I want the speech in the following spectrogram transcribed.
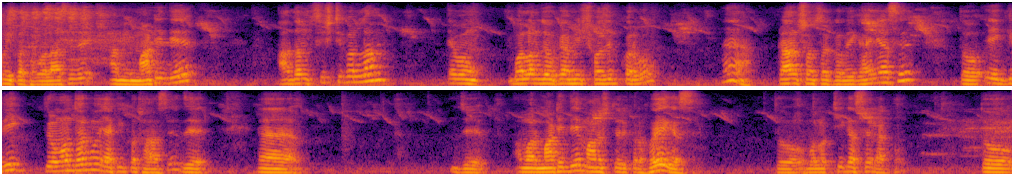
ওই কথা বলা আছে যে, আমি মাটি দিয়ে আদম সৃষ্টি করলাম এবং বললাম যে, ওকে আমি সজীব করব। হ্যাঁ প্রাণ সঞ্চার করব। এই কাহিনী আছে। তো এই গ্রিক রোমান ধর্ম একই কথা আছে যে যে আমার মাটি দিয়ে মানুষ তৈরি করা হয়ে গেছে। তো বলো ঠিক আছে রাখো। তো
